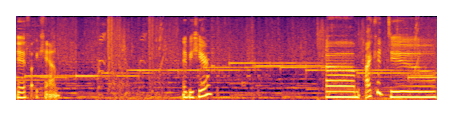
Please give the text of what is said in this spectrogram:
If I can. Maybe here? Um, I could do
